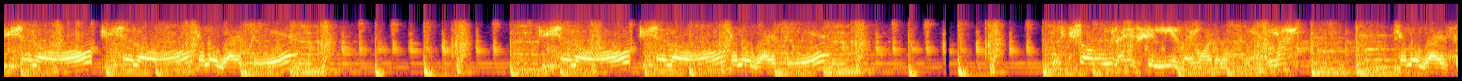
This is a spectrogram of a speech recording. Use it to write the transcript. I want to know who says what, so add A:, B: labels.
A: Hello? Hello? Hello, guys. Hello? Hello? Hello, guys. So, will I still lead my model one? Hello, guys.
